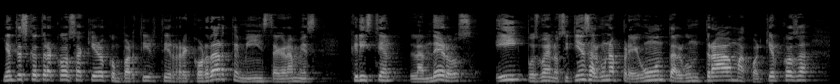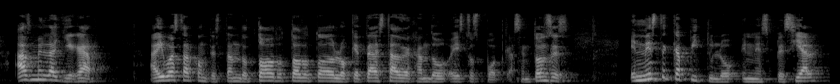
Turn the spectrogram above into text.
Y antes que otra cosa, quiero compartirte y recordarte mi Instagram es Cristian Landeros. Y pues bueno, si tienes alguna pregunta, algún trauma, cualquier cosa, házmela llegar. Ahí voy a estar contestando todo, todo, todo lo que te ha estado dejando estos podcasts. Entonces, en este capítulo en especial,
